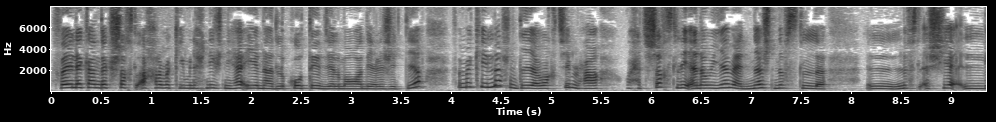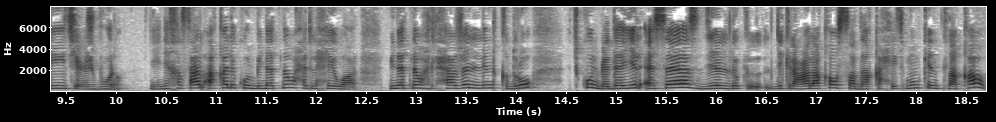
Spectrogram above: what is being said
فإلا كان داك الشخص الآخر ما كيمنحنيش نهائيا هذا ال côté ديال المواضيع الجديه فما كاينلاش نضيع وقتي مع واحد الشخص اللي أنا وياه ما عندناش نفس نفس الأشياء اللي تعجبونا. يعني خاص على الأقل يكون بيناتنا واحد الحوار بيناتنا واحد الحاجة اللي نقدروا تكون بعدا هي الأساس ديال ديك العلاقة والصداقة حيت ممكن تلاقاو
